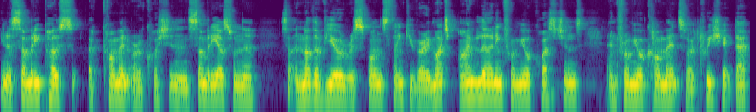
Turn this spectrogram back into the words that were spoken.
you know, somebody posts a comment or a question and somebody else from the, so another viewer responds. Thank you very much. I'm learning from your questions and from your comments, so I appreciate that.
